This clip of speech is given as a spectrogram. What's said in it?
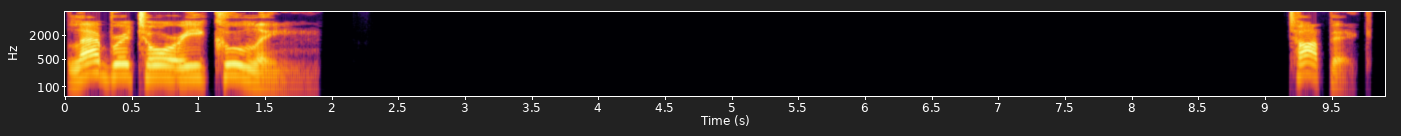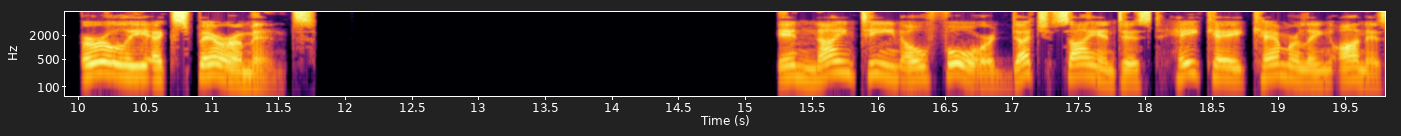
Laboratory cooling Topic: Early experiments In 1904 Dutch scientist Heike Kamerlingh Onnes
